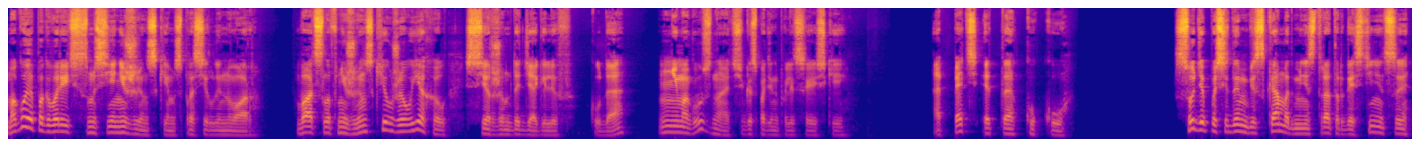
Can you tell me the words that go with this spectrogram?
«Могу я поговорить с мсье Нижинским?» – спросил Ленуар. «Вацлав Нижинский уже уехал с Сержем де Дягилев. Куда?» «Не могу знать, господин полицейский». Опять это куку. -ку. Судя по седым вискам, администратор гостиницы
